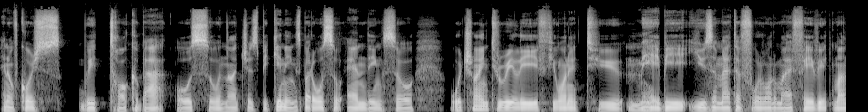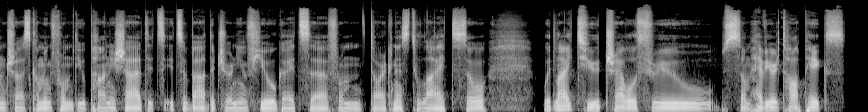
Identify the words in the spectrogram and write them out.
And of course, we talk about also not just beginnings, but also endings. So we're trying to really, if you wanted to maybe use a metaphor, one of my favorite mantras coming from the Upanishad, it's, it's about the journey of yoga. It's uh, from darkness to light. So we'd like to travel through some heavier topics,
